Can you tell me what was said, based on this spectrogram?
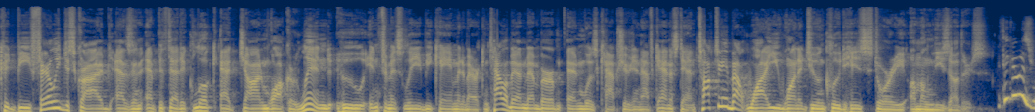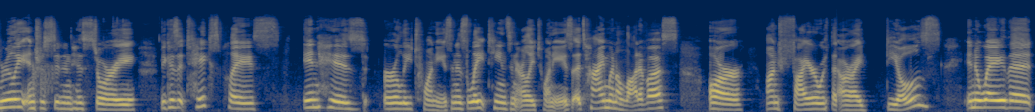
could be fairly described as an empathetic look at John Walker Lindh, who infamously became an American Taliban member and was captured in Afghanistan. Talk to me about why you wanted to include his story among these others. I think I was really interested in his story because it takes place in his early 20s, in his late teens and early 20s, a time when a lot of us are on fire with our ideals in a way that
